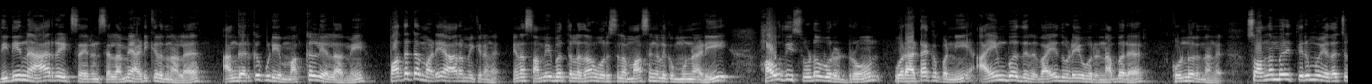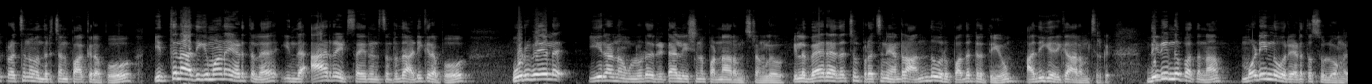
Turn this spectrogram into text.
திடீர்னு ஏர் ரைட் சைரன்ஸ் எல்லாமே அடிக்கிறதுனால அங்கே இருக்கக்கூடிய மக்கள் எல்லாமே பதட்டம் அடைய ஆரம்பிக்கிறாங்க. ஏன்னா சமீபத்தில் தான் ஒரு சில மாதங்களுக்கு முன்னாடி ஹவுதிஸோட ஒரு ட்ரோன் ஒரு அட்டாக் பண்ணி ஐம்பது வயதுடைய ஒரு நபரை கொண்டு இருந்தாங்க ஸோ அந்த மாதிரி திரும்ப ஏதாச்சும் பிரச்சனை வந்துருச்சான்னு பார்க்குறப்போ இத்தனை அதிகமான இடத்துல இந்த ஏர் ரைட் சைரன்ஸ்ன்றது அடிக்கிறப்போ ஒருவேளை ஈரான் அவங்களோட ரிட்டாலியேஷனை பண்ண ஆரம்பிச்சிட்டாங்களோ இல்லை வேறு ஏதாச்சும் பிரச்சனை என்ற அந்த ஒரு பதற்றத்தையும் அதிகரிக்க ஆரம்பிச்சிருக்கு. திடீர்னு பார்த்தோன்னா மொடின்னு ஒரு இடத்த சொல்லுவாங்க.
